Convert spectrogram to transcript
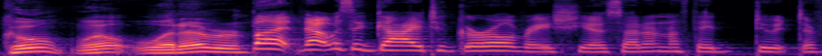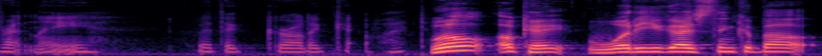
Cool. Well, whatever. But that was a guy to girl ratio, so I don't know if they'd do it differently with a girl to g- what. Well, okay. What do you guys think about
